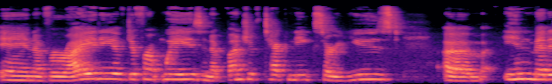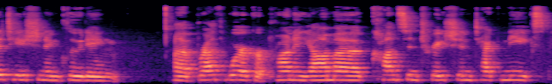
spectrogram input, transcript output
in a variety of different ways, and a bunch of techniques are used um, in meditation, including uh, breath work or pranayama, concentration techniques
